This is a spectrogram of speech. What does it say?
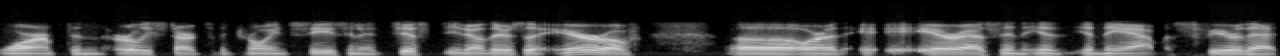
warmth and early start to the growing season. It just, you know, there's an air of, uh, or air as in, in in the atmosphere that,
